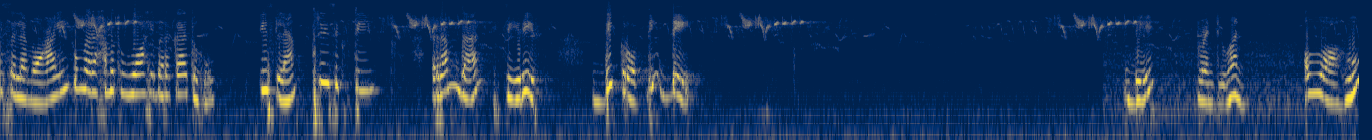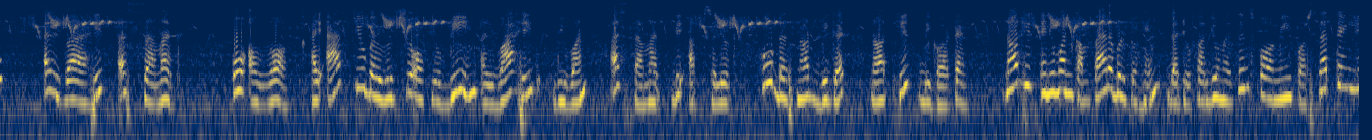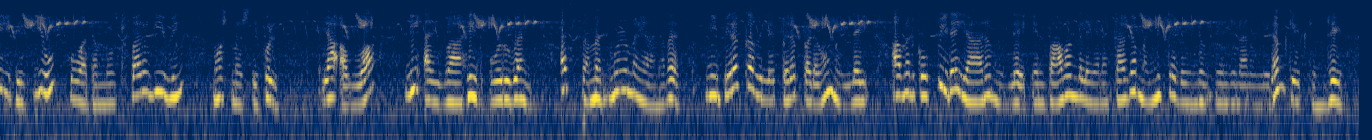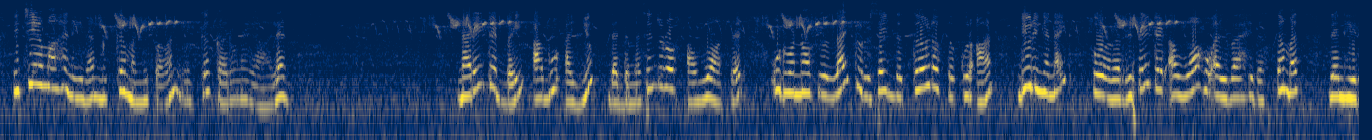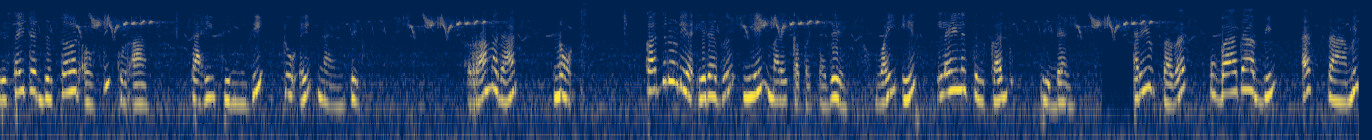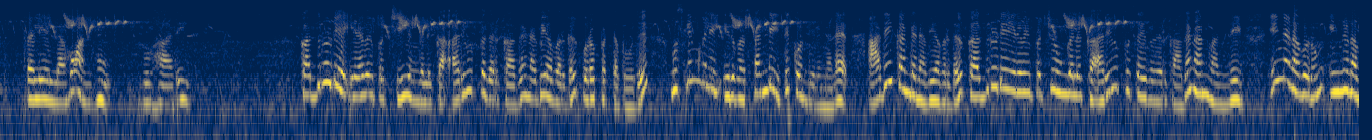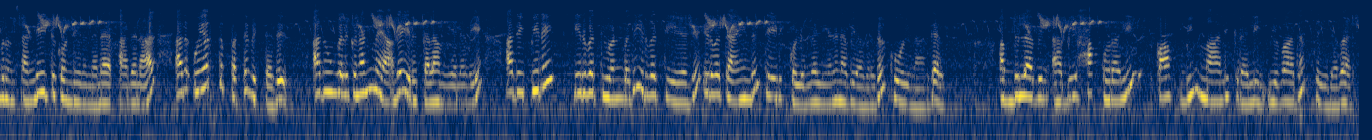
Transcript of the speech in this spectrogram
Alaikum wa rahmatullahi wa barakatuhu. Islam 360 Ramadan series Dhikr of the Day Day 21 Allahu Al-Wahid As-Samad O Allah, I ask you by virtue of your being Al-Wahid, the One, As-Samad, the Absolute, who does not beget nor is begotten, nor is anyone comparable to him, that you forgive my sins for me, for certainly it is you who are the most forgiving, most merciful. யா அவ்வா நீ அல்-வாஹித் ஒருவன் அஸ்-சமத் முழுமையானவர். நீ பிறக்கவில்லை பெறப்படவும் இல்லை. அவர் ஒப்பிட யாரும் இல்லை. என் பாவங்களை எனக்காக மன்னிக்க வேண்டும் என்று நான் உன்னிடம் கேட்கின்றேன். நிச்சயமாக நீதான் மிக்க மன்னிப்பவன் மிக்க கருணையாளன். Narrated by Abu Ayyub that the messenger of Allah said, Would one of you like to recite the third of the Quran during a night? Whoever recited Allahu al-Wahid as-Samad, then he recited the third of the Quran. Sahih Tirmidhi 2896 Ramadan notes கதருடைய இரவு ஏன் மறைக்கப்பட்டது why is லைலத்துல் கத் hidden அறிவிப்பவர் உபாதா பின் as சாமித் ரலியல்லாஹு அன்ஹு புகாரி. கத்ருடைய இரவை பற்றி எங்களுக்கு அறிவிப்பதற்காக நபி அவர்கள் புறப்பட்ட போது முஸ்லிம்களில் இருவர் சண்டையிட்டுக் கொண்டிருந்தனர். அதை கண்ட நபி அவர்கள் கத்ருடைய இரவை பற்றி உங்களுக்கு அறிவிப்பு செய்வதற்காக நான் வந்தேன். இந்த நபரும் இந்த நபரும் சண்டையிட்டுக் கொண்டிருந்தனர். அதனால் அது உயர்த்தப்பட்டு விட்டது. அது உங்களுக்கு நன்மையாக இருக்கலாம். எனவே அதை பிறை இருபத்தி ஒன்பது இருபத்தி ஏழு இருபத்தி ஐந்தில் தேடிக்கொள்ளுங்கள் என நபி அவர்கள் கூறினார்கள். அப்துல்லா பின் அபி ஹக் ரலி காஃப் பின் மாலிக் ரலி விவாதம் செய்தவர்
